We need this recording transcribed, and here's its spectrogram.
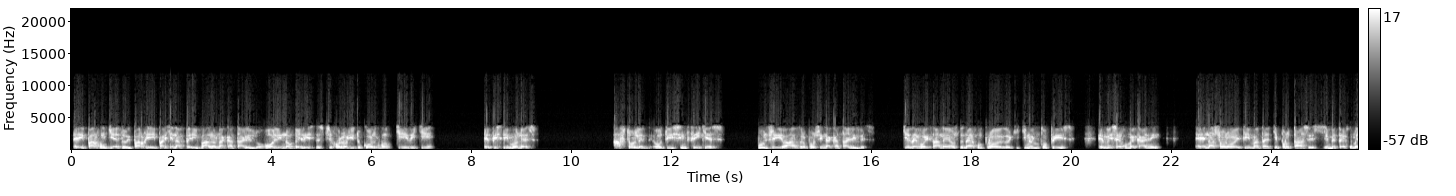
Ε, υπάρχουν γκέτο, υπάρχει, υπάρχει ένα περιβάλλον ακατάλληλο. Όλοι οι νομπελίστες, ψυχολόγοι του κόσμου και ειδικοί επιστήμονες αυτό λένε, ότι οι συνθήκες που ζει ο άνθρωπος είναι ακατάλληλες και δεν βοηθάνε ώστε να έχουν πρόοδο και κοινωνικοποίηση. Εμείς έχουμε κάνει ένα σωρό αιτήματα και προτάσεις, συμμετέχουμε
